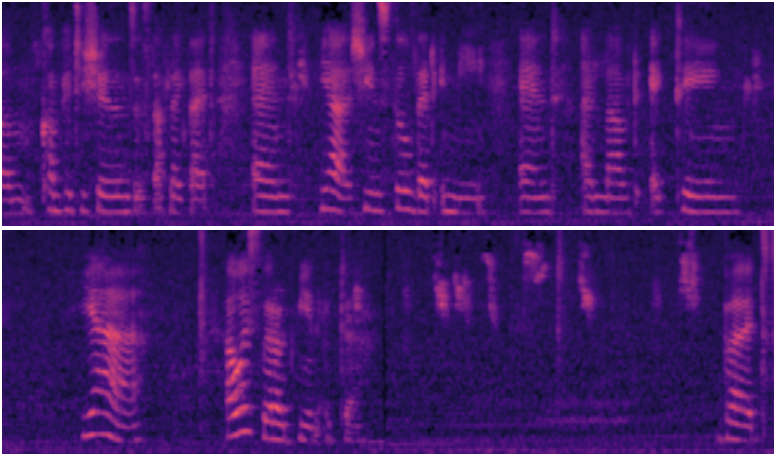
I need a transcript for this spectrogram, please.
um, competitions and stuff like that. And yeah she instilled that in me. And I loved acting. Yeah. I always thought I would be an actor. But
